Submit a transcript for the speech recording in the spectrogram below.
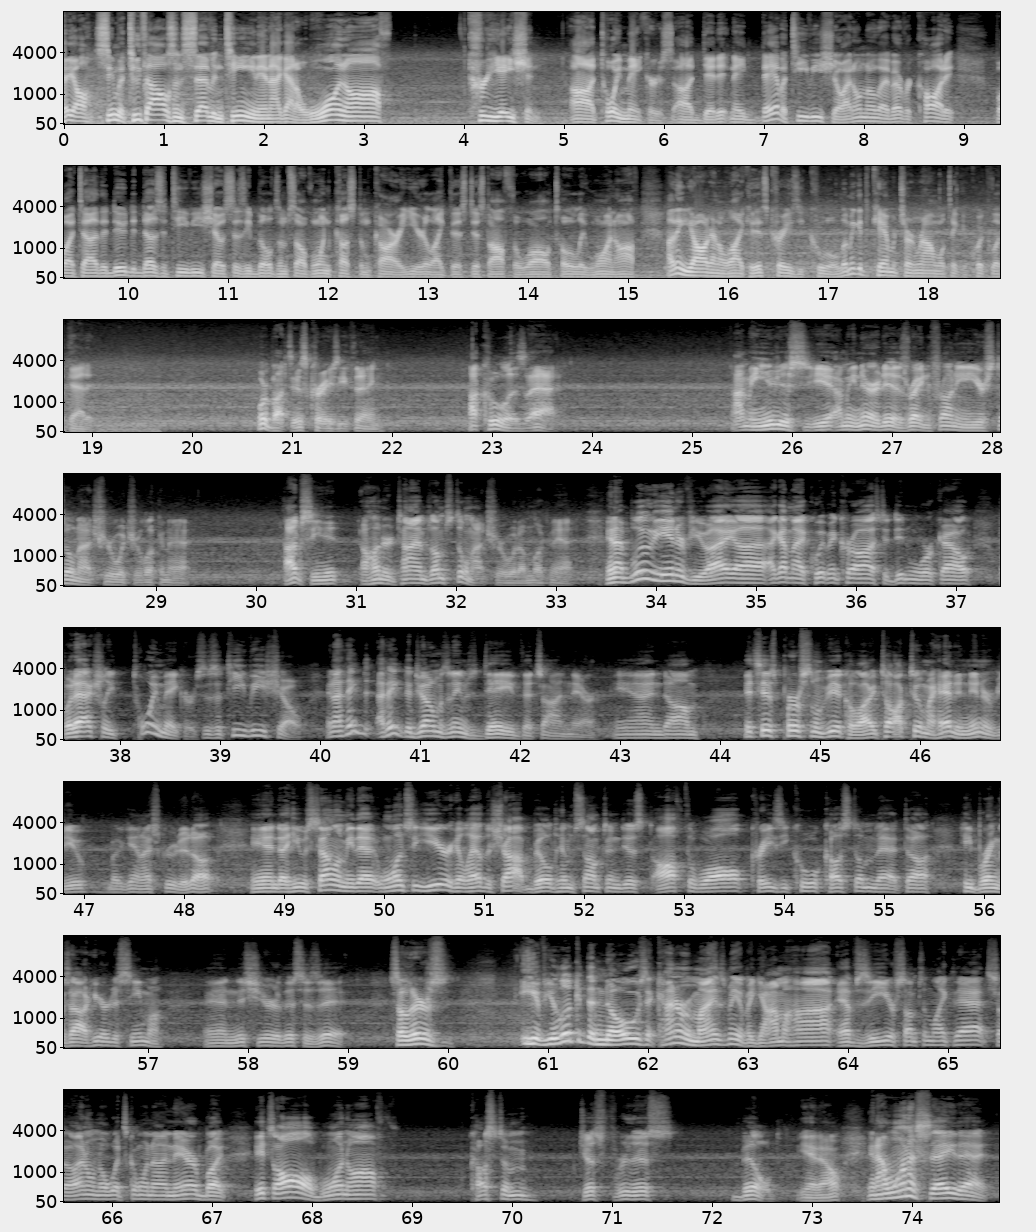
Hey y'all, SEMA 2017 and I got a one-off creation. Uh, ToyMakerz uh, did it and they, they have a TV show. I don't know that I've ever caught it, but uh, the dude that does the TV show says he builds himself one custom car a year like this, just off the wall, totally one off. I think y'all are gonna like it. It's crazy cool. Let me get the camera turned around. We'll take a quick look at it. What about this crazy thing? How cool is that? I mean, you just, yeah, I mean, there it is right in front of you. You're still not sure what you're looking at. I've seen it a hundred times. I'm still not sure what I'm looking at. And I blew the interview. I uh, I got my equipment crossed. It didn't work out. But actually, ToyMakerz is a TV show, and I think I think the gentleman's name is Dave that's on there, and um, it's his personal vehicle. I talked to him. I had an interview, but again, I screwed it up. And uh, he was telling me that once a year he'll have the shop build him something just off the wall, crazy cool custom that uh, he brings out here to SEMA. And this year, this is it. So there's if you look at the nose, it kind of reminds me of a Yamaha FZ or something like that. So I don't know what's going on there, but it's all one-off, custom, just for this build, you know. And I want to say that,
